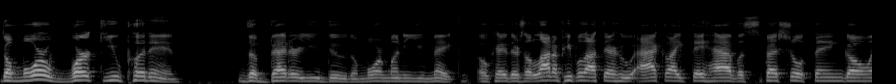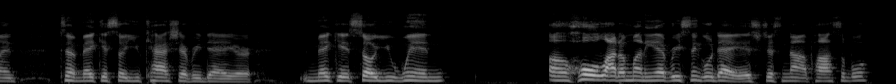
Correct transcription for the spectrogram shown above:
The more work you put in, the better you do, the more money you make. Okay, there's a lot of people out there who act like they have a special thing going to make it so you cash every day or make it so you win a whole lot of money every single day. It's just not possible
